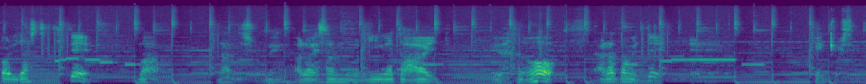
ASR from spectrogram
張り出してきて、まあ、なんでしょうね。新井さんの新潟愛というのを改めて、えー、勉強してみ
